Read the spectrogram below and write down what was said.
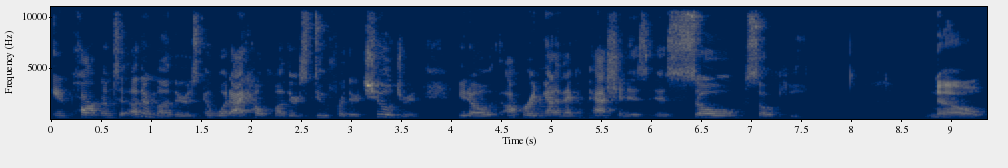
impart unto other mothers and what I help mothers do for their children. You know, operating out of that compassion is is so so key. Now,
